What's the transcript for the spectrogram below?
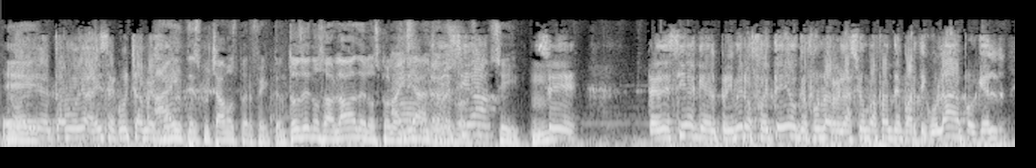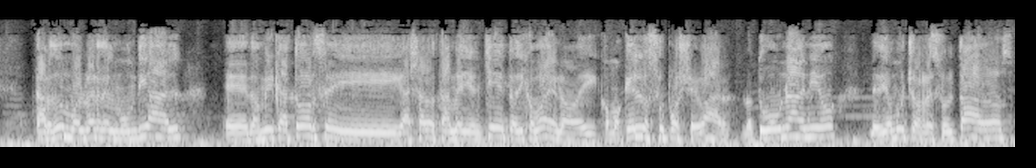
Eh, bien, está muy bien, ahí se escucha mejor. ahí te escuchamos perfecto. Entonces nos hablabas de los colombianos. decía, Sí. ¿Mm? sí, te decía que el primero fue Teo, que fue una relación bastante particular, porque él tardó en volver del Mundial. eh, 2014 y Gallardo estaba medio inquieto, dijo bueno, y como que él lo supo llevar, lo tuvo un año, le dio muchos resultados,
